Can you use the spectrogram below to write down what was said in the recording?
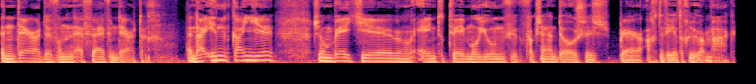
een derde van een F-35. En daarin kan je zo'n beetje 1 tot 2 miljoen vaccindoses per 48 uur maken.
